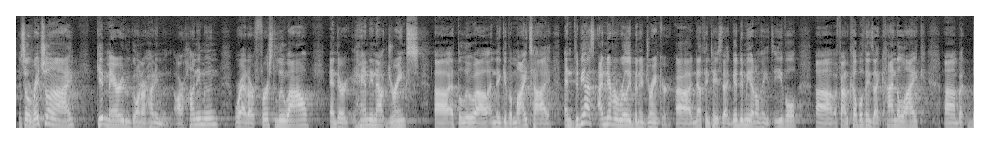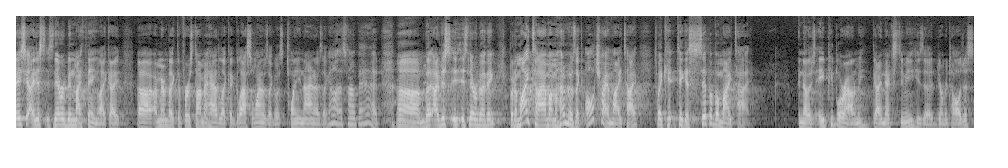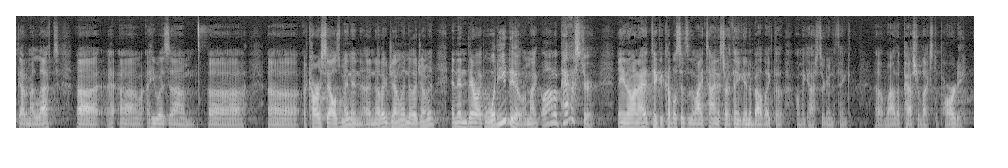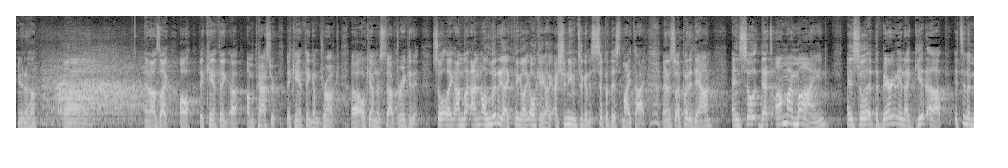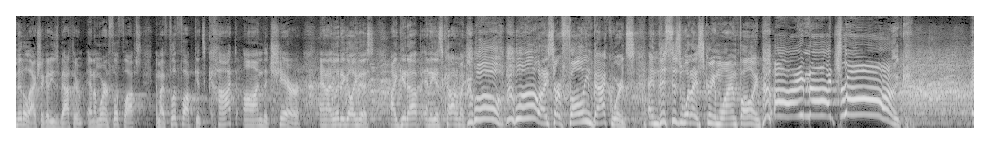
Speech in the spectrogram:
And so Rachel and I get married, we go on our honeymoon. Our honeymoon, we're at our first luau, and they're handing out drinks uh, at the luau, and they give a Mai Tai. And to be honest, I've never really been a drinker. Uh, nothing tastes that good to me. I don't think it's evil. Uh, I found a couple things I kind of like, uh, but basically, I just, it's never been my thing. Like, I, uh, I remember like the first time I had like a glass of wine, it was like I was 29. I was like, oh, that's not bad. Um, but I just, it's never been my thing. But a Mai Tai, I'm on my honeymoon, I was like, I'll try a Mai Tai. So I take a sip of a Mai Tai. And now there's eight people around me. Guy next to me, he's a dermatologist. Guy to my left, uh, uh, he was um, uh, uh, a car salesman, and another gentleman, another gentleman. And then they're like, "What do you do?" I'm like, "Oh, I'm a pastor." And, you know, and I take a couple sips of Mai Tai and start thinking about like the, oh my gosh, they're going to think, uh, wow, the pastor likes to party, you know. Um, and I was like, oh, they can't think, uh, I'm a pastor. They can't think I'm drunk. Uh, okay, I'm gonna stop drinking it. So like, I'm, I'm, literally like thinking like, okay, I, shouldn't even taken a sip of this Mai Tai. And so I put it down. And so that's on my mind. And so at the very end, I get up. It's in the middle, actually. I gotta use the bathroom. And I'm wearing flip-flops. And my flip-flop gets caught on the chair. And I literally go like this. I get up and it gets caught. I'm like, whoa, whoa. And I start falling backwards. And this is what I scream while I'm falling. I'm not drunk.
